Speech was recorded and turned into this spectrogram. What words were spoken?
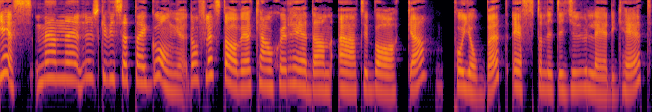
Yes, men eh, nu ska vi sätta igång. De flesta av er kanske redan är tillbaka på jobbet efter lite julledighet.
